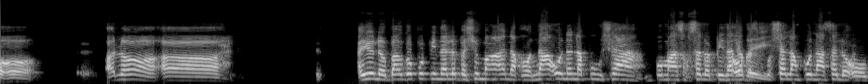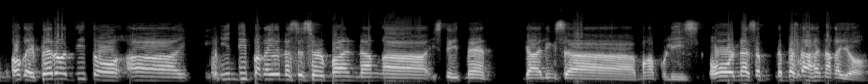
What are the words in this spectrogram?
Oo. Ano, ah... Ayun o, bago po pinalabas yung mga anak ko, nauna na po siya. Pumasok sa loob, pinalabas Okay. po siya lang po nasa loob. Okay, pero dito, ah, hindi pa kayo nasaserban ng ah, statement galing sa mga pulis? O nasa, nabasahan na kayo?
